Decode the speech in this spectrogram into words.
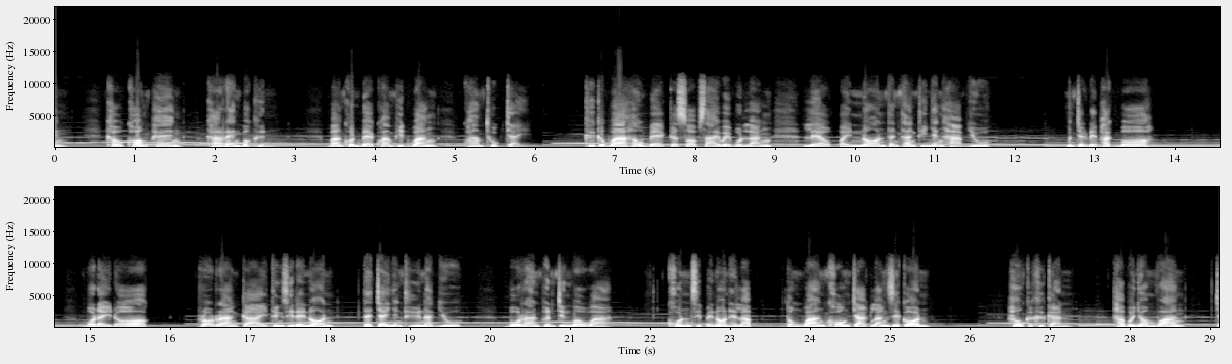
ง เขาของแพงค่าแรงบ่ขึ้น บางคนแบกความผิดหวัง ความถูกใจ คือกับว่าเฮาแบกกระสอบทรายไว้บนหลัง แล้วไปนอนทั้งๆที่ยังหาบอยู่ มันจักได้พักบอบ่ได้ดอก เพราะร่างกายถึงสิได้นอน แต่ใจยังถือนักอยู่ โบราณเพิ่นจึงว่าว่า คนสิไปนอนให้หลับ ต้องว่างของจากหลังเสียก่อนเฮาก็คือกัน ถ้าบ่ย่อมว่าง ใจ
